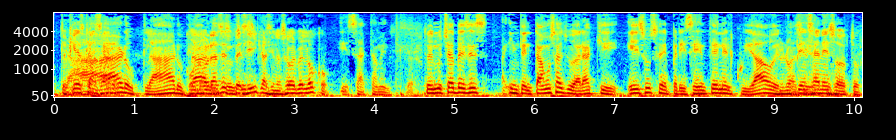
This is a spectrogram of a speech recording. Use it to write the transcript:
usted claro, quiere descansar. Claro, claro, Con claro. horas Entonces- específicas, si no se vuelve loco. Exactamente. Entonces muchas veces intentamos ayudar a que eso se presente en el cuidado del Uno paciente. piensa en eso, doctor.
